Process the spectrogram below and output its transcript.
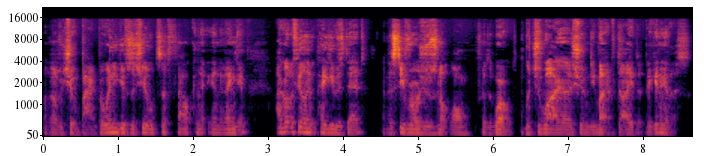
well, not the shield back, but when he gives the shield to Falcon at the end of Endgame, I got the feeling that Peggy was dead and that Steve Rogers was not long for the world, which is why I assumed he might have died at the beginning of this.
